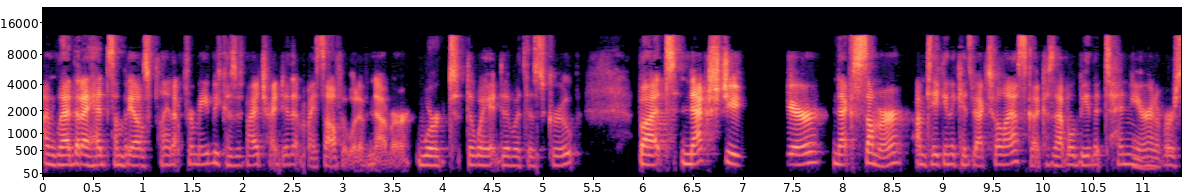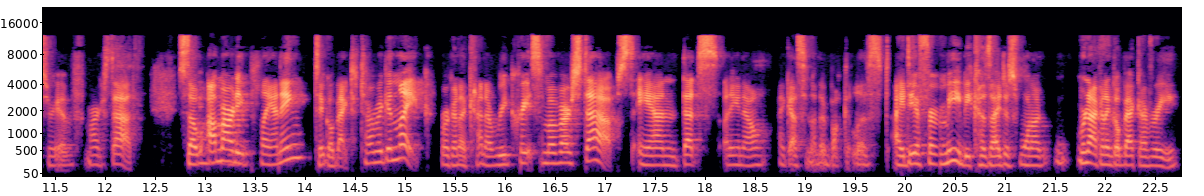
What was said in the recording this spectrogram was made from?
I'm glad that I had somebody else plan it for me because if I tried to do that myself, it would have never worked the way it did with this group. But next year, year, next summer, I'm taking the kids back to Alaska because that will be the 10 year mm-hmm. anniversary of Mark's death. So mm-hmm. I'm already planning to go back to Ptarmigan Lake. We're going to kind of recreate some of our steps. And that's, you know, I guess another bucket list idea for me because I just want to, we're not going to go back every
